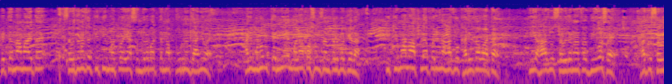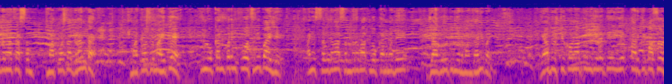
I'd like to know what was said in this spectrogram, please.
हे त्यांना माहीत आहे. संविधानाचं किती महत्त्व आहे या संदर्भात त्यांना पूर्ण जाणीव आहे. आणि म्हणून त्यांनी मनापासून संकल्प केला की किमान आपल्या परीनं हा जो खारीचा वाटा आहे की हा जो संविधानाचा दिवस आहे हा जो संविधानाचा सं- महत्त्वाचा ग्रंथ आहे महत्त्वाची माहिती आहे ती लोकांपर्यंत पोहोचली पाहिजे. आणि संविधानासंदर्भात लोकांमध्ये जागृती निर्माण झाली पाहिजे. या दृष्टिकोनातून गेले ते एक तारखेपासून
